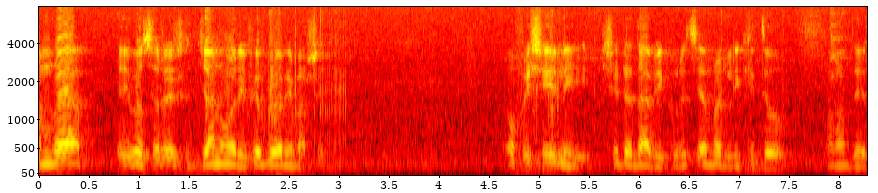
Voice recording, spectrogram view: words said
আমরা এই বছরের জানুয়ারি, ফেব্রুয়ারি মাসে অফিসিয়ালি সেটা দাবি করেছি, আমরা লিখিত আমাদের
